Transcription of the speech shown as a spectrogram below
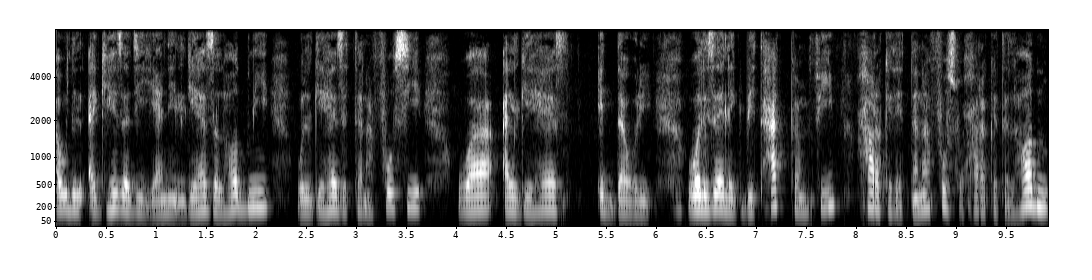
أو للأجهزة دي يعني الجهاز الهضمي والجهاز التنفسي والجهاز الدوري. ولذلك بيتحكم في حركة التنفس وحركة الهضم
